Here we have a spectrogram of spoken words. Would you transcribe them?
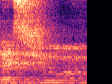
Yes, you.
